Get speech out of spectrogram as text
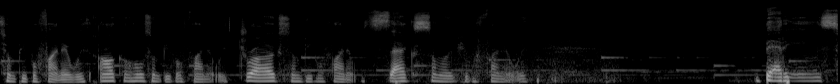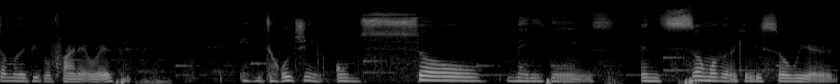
some people find it with alcohol some people find it with drugs some people find it with sex some other people find it with betting, some other people find it with indulging on so many things, and some of them can be so weird.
